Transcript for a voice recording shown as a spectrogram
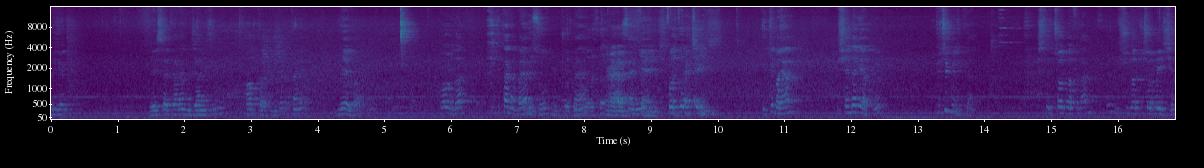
Bir gün Veysel Karan Camisi'nin alt tarafında bir tane yer var. Orada iki tane Ben bayan, de çorba He? bu arada? sen ye, Fotoğraf çekin. İki bayan bir şeyler yapıyor. Küçük bir dükkan. İşte çorba falan. Şurada bir çorba için.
